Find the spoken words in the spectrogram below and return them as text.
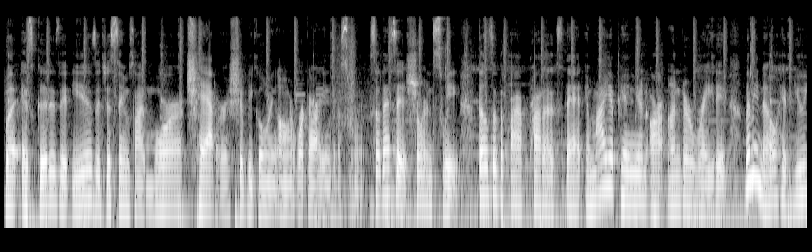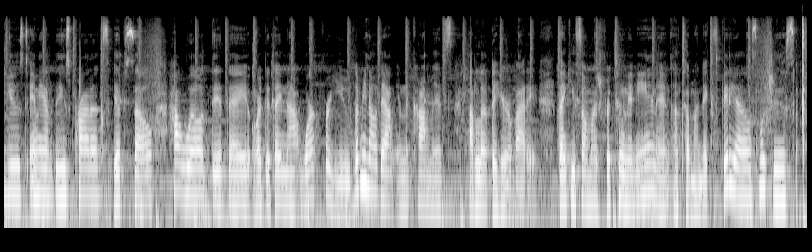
but as good as it is, it just seems like more chatter should be going on regarding this one. So that's it, short and sweet. Those are the five products that, in my opinion, are underrated. Let me know, have you used any of these products? If so, how well did they or did they not work for you? Let me know down in the comments. I'd love to hear about it. Thank you so much for tuning in and until my next video, smooches.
